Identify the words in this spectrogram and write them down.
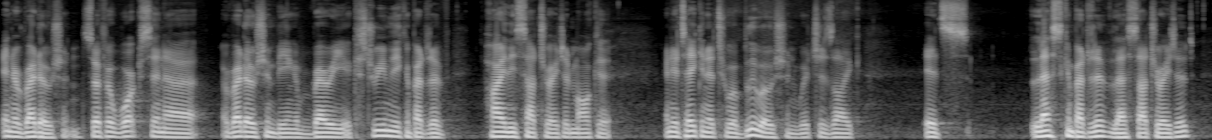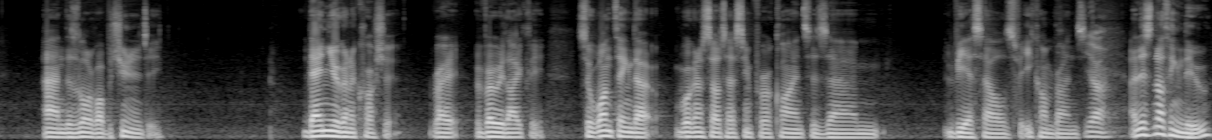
in a red ocean. So if it works in a, a red ocean being a very extremely competitive, highly saturated market, and you're taking it to a blue ocean, which is like, it's less competitive, less saturated, and there's a lot of opportunity then you're going to crush it, right? Very likely. So one thing that we're going to start testing for our clients is um, VSLs for ecom brands. Yeah. And it's nothing new,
